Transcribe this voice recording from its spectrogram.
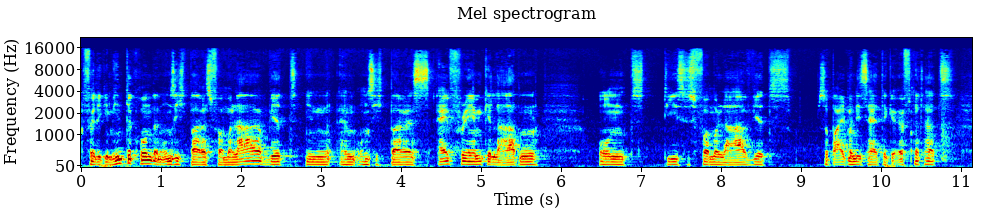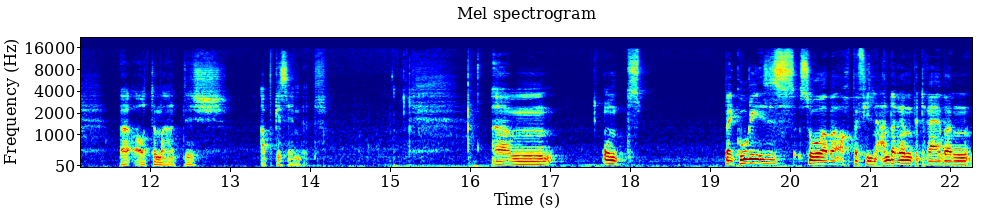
völlig im Hintergrund. Ein unsichtbares Formular wird in ein unsichtbares iFrame geladen und dieses Formular wird, sobald man die Seite geöffnet hat, äh, automatisch abgesendet. Ähm, und bei Google ist es so, aber auch bei vielen anderen Betreibern,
